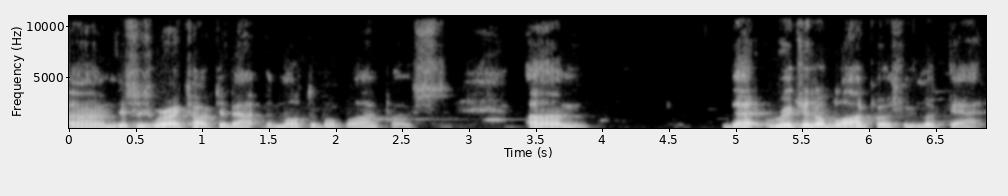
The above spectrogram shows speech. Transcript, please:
um, this is where I talked about the multiple blog posts. Um, that original blog post we looked at,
